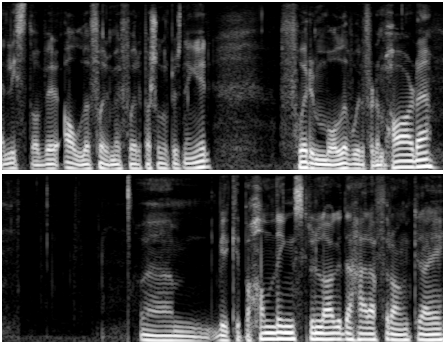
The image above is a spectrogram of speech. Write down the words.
en liste over alle former for personopplysninger. Formålet, hvorfor de har det. Um, hvilket behandlingsgrunnlag det her er forankra i.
